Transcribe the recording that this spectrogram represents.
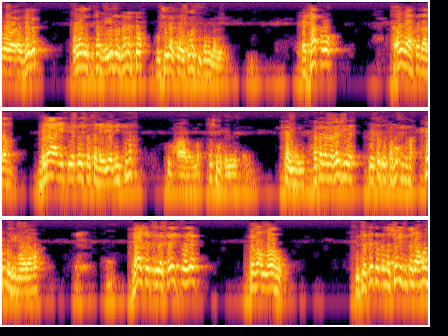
ovaj, o, o, bogat, on je se sad vezao za nešto, zbog čega se automatski za njega vezao. E tako, Allah kada nam brani prijateljstvo sa nevjernicima, subhanallah, što ćemo se vidjeti sa njim? Šta imaju? A kada naređuje prijateljstvo sa mu'minima, što to mi moramo? Naše prijateljstvo je prema Allahu. I prijateljstvo prema čovjeku kada on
